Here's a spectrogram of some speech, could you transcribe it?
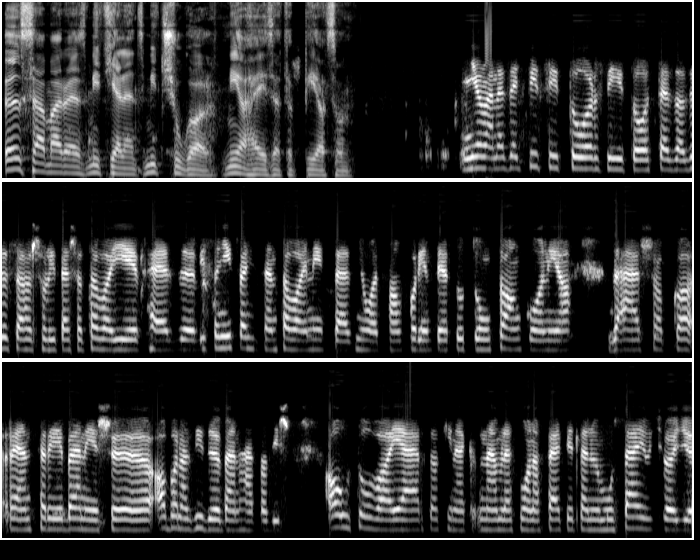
Ön számára ez mit jelent, mit sugal, mi a helyzet a piacon? Nyilván ez egy picit torzított ez az összehasonlítás a tavalyi évhez viszonyítva, hiszen tavaly 480 forintért tudtunk tankolni az ársapka rendszerében, és abban az időben hát az is autóval járt, akinek nem lett volna feltétlenül muszáj, úgyhogy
